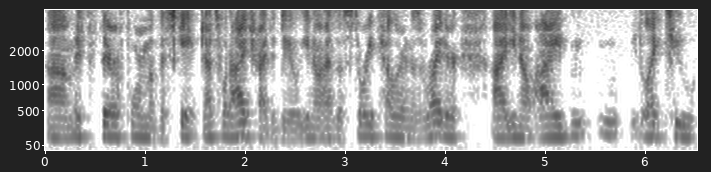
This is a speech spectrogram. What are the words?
Um, it's their form of escape. That's what I try to do. You know, as a storyteller and as a writer, I, you know, I m- m- like to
